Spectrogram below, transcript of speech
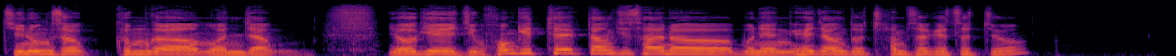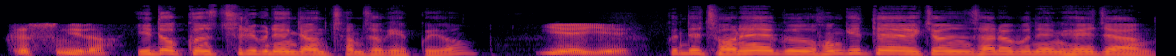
진웅석 금감원장 여기에 지금 홍기택 당시 산업은행 회장도 참석했었죠. 그렇습니다. 이덕훈 수출입은행장도 참석했고요. 예, 예. 근데 전에 그 홍기택 전 산업은행 회장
